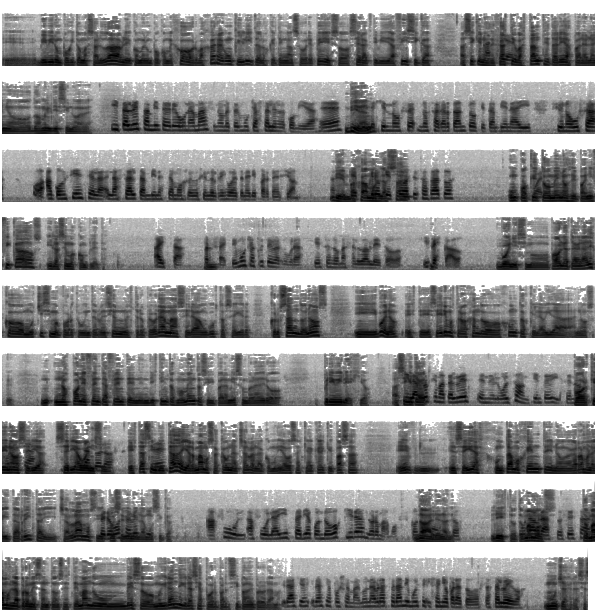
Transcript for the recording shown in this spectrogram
eh, vivir un poquito más saludable, comer un poco mejor, bajar algún kilito de los que tengan sobrepeso, hacer actividad física. Así que nos dejaste bastante tareas para el año 2019. Y tal vez también te agrego una más, no meter mucha sal en la comida. ¿eh? Bien. Elegir no, no salar tanto, que también ahí, si uno usa a conciencia la, la, sal, también estamos reduciendo el riesgo de tener hipertensión. Bien, bajamos creo la que sal. Todos esos datos. Un poquito menos de panificados y la hacemos completa. Ahí está, perfecto. Y mucha fruta y verdura, que eso es lo más saludable de todo. Y pescado. Buenísimo. Paula, te agradezco muchísimo por tu intervención en nuestro programa. Será un gusto seguir cruzándonos. Y bueno, este, seguiremos trabajando juntos, que la vida nos, nos pone frente a frente en, en distintos momentos y para mí es un verdadero privilegio. Así y que la te... próxima tal vez en el bolsón, ¿quién te dice? ¿no? ¿Por qué no? Sería, sería buenísimo. Estás ¿Eh? invitada y armamos acá una charla a la comunidad. Vos sabés que acá el que pasa, eh, enseguida juntamos gente, nos agarramos la guitarrita y charlamos y Pero después se viene la música. A full, a full. Ahí estaría cuando vos quieras, lo armamos. Con Dale, dale. Listo, tomamos, abrazo, tomamos la promesa entonces. Te mando un beso muy grande y gracias por participar del programa. Gracias, gracias por llamarme. Un abrazo grande y muy feliz año para todos. Hasta luego. Muchas gracias.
